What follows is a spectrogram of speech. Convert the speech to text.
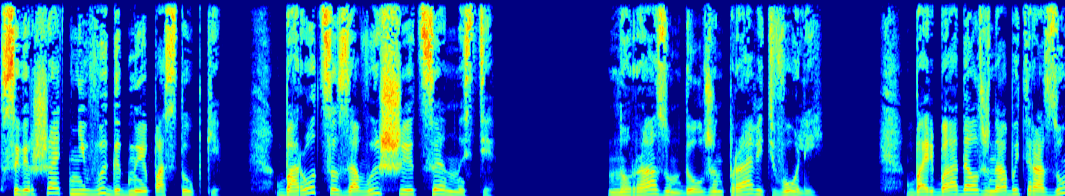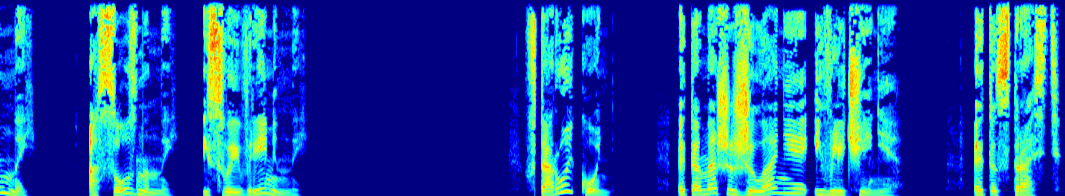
совершать невыгодные поступки, бороться за высшие ценности. Но разум должен править волей. Борьба должна быть разумной, осознанной и своевременной. Второй конь это наше желание и влечение. Это страсть.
